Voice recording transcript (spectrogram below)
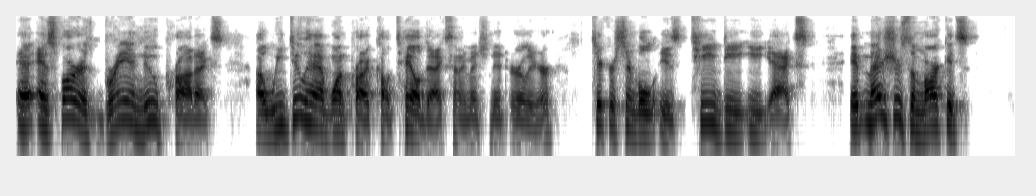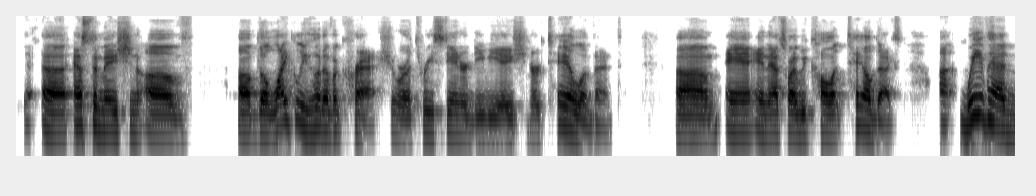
as far as brand new products, uh, we do have one product called Taildex, and I mentioned it earlier. Ticker symbol is TDEX. It measures the market's uh, estimation of of the likelihood of a crash or a three standard deviation or tail event, um, and, and that's why we call it Taildex uh, we've had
